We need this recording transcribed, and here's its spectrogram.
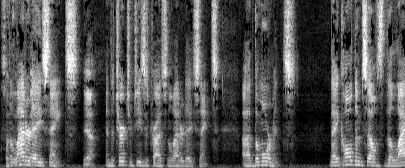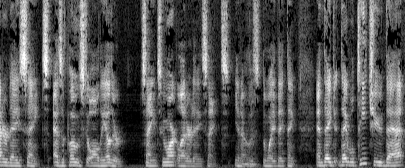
The Something like Latter that. day Saints yeah and the Church of Jesus Christ and the Latter day Saints. Uh, the Mormons. They called themselves the Latter day Saints as opposed to all the other saints who aren't Latter day Saints, you know, is the way they think. And they, they will teach you that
